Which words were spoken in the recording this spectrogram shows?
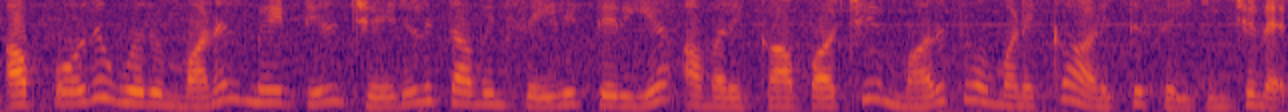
அப்போது ஒரு மணல் மேட்டில் ஜெயலலிதாவின் செயலி தெரிய அவரை காப்பாற்றி மருத்துவமனைக்கு அழைத்து செல்கின்றனர்.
